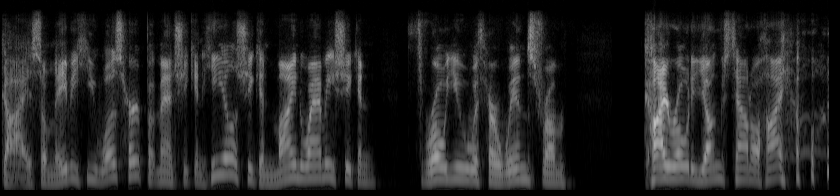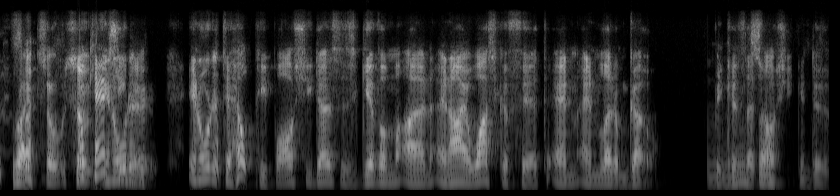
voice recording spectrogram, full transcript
guys, so maybe he was hurt. But man, she can heal. She can mind whammy. She can throw you with her winds from Cairo to Youngstown, Ohio. Right. So so in she do? order in order to help people, all she does is give them an, an ayahuasca fit and and let them go because Mhm, that's so- all she can do.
